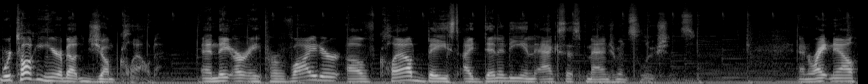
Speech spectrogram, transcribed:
we're talking here about JumpCloud, and they are a provider of cloud based identity and access management solutions. And right now,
